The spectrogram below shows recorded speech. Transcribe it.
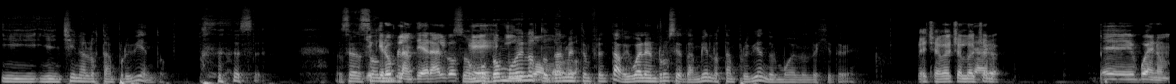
y, en China lo están prohibiendo. o sea, son, Yo quiero plantear algo son dos modelos totalmente enfrentados. Igual en Rusia también lo están prohibiendo el modelo LGTB. Échalo, échalo, échalo. Eh, bueno,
